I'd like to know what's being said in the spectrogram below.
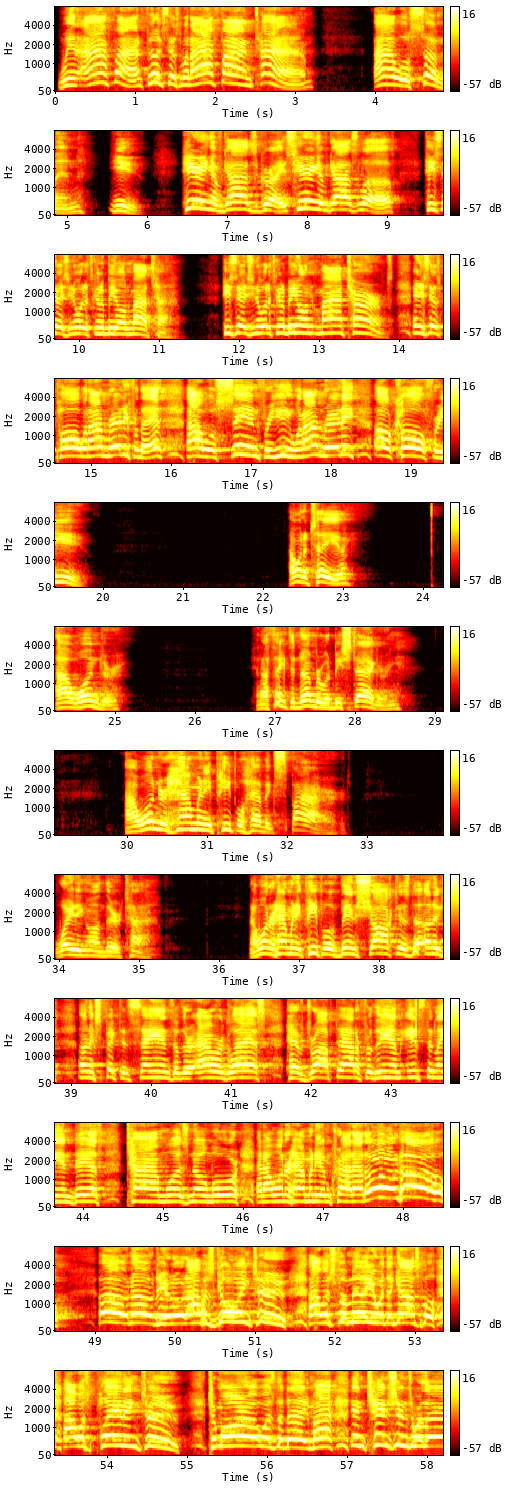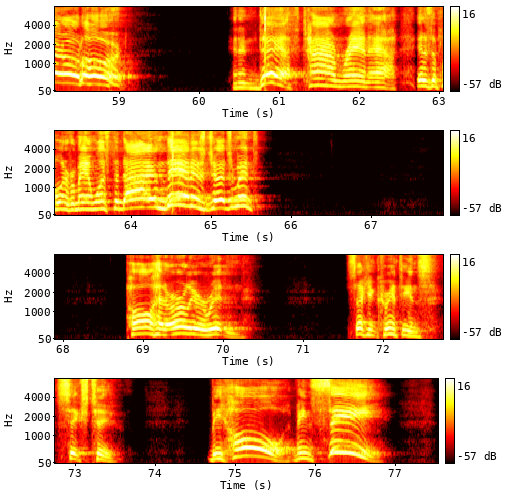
When I find, Felix says, when I find time, I will summon you. Hearing of God's grace, hearing of God's love, he says, you know what, it's going to be on my time. He says, you know what, it's going to be on my terms. And he says, Paul, when I'm ready for that, I will send for you. When I'm ready, I'll call for you. I want to tell you, I wonder and I think the number would be staggering. I wonder how many people have expired waiting on their time. I wonder how many people have been shocked as the unexpected sands of their hourglass have dropped out, and for them, instantly in death, time was no more. And I wonder how many of them cried out, Oh no! Oh, no, dear Lord, I was going to. I was familiar with the gospel. I was planning to. Tomorrow was the day. My intentions were there, oh Lord. And in death, time ran out. It is appointed for man once to die, and then his judgment. Paul had earlier written 2 Corinthians 6 2. Behold means see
